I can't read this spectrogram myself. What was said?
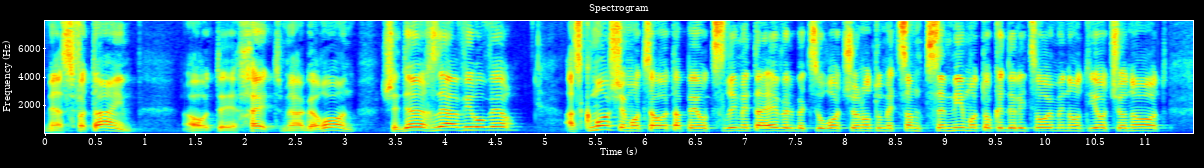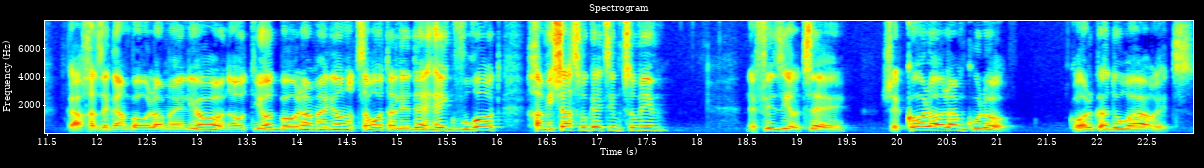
מהשפתיים, האות אה, ח' מהגרון, שדרך זה האוויר עובר. אז כמו שמוצאות הפה עוצרים את ההבל בצורות שונות ומצמצמים אותו כדי ליצור ממנו אותיות שונות, ככה זה גם בעולם העליון. האותיות בעולם העליון נוצרות על ידי ה' גבורות, חמישה סוגי צמצומים. לפי זה יוצא שכל העולם כולו, כל כדור הארץ,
